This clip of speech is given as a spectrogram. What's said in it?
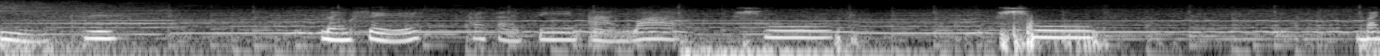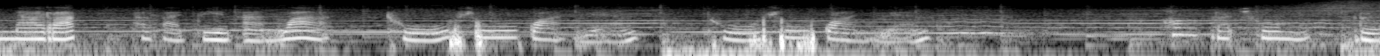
อีจื้อหนังสือ ภาษาจีน อ่านว่าชูชูบรรณารักษ์ ภาษาจีนอ่านว่าถูชูกว่านเหวียนถูชูกว่านเหวียนห้องประชุมหรือ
